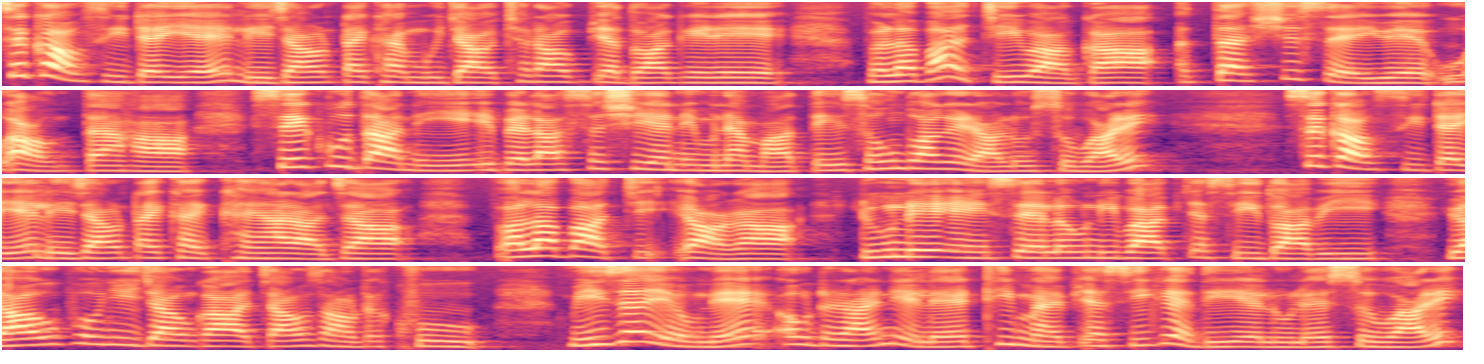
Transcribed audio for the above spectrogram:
စစ်ကောင်စီတပ်ရဲ့လေကြောင်းတိုက်ခိုက်မှုကြောင့်ခြေထောက်ပြတ်သွားခဲ့တဲ့ဗလဘကျေးရွာကအသက်80ရွယ်ဦးအောင်တန်းဟာစေကုသနေရင်ဧပြီလ18ရက်နေ့မနက်မှာတေဆုံးသွားခဲ့တာလို့ဆိုပါတယ်။ စစ်ကောင်စီတပ်ရဲ့လေကြောင်းတိုက်ခိုက်ခံရတာကြောင့်ဗလပရွာကလူနေအိမ်ဆယ်လုံးနီးပါးပျက်စီးသွားပြီးရွာဦးဖုန်ကြီးကျောင်းကကျောင်းဆောင်တစ်ခုမီးစက်ရုံနဲ့အုတ်တိုင်းတွေလည်းထိမှန်ပျက်စီးခဲ့သေးတယ်လို့လည်းဆိုပါတယ်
